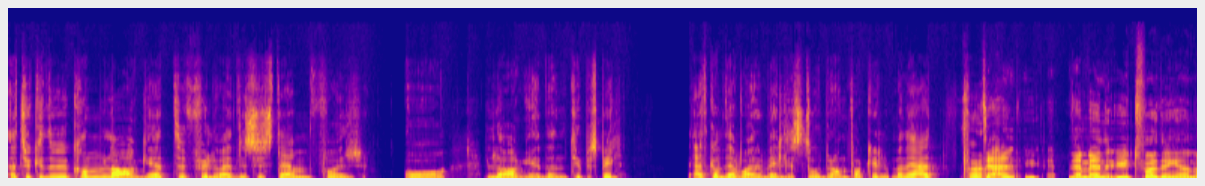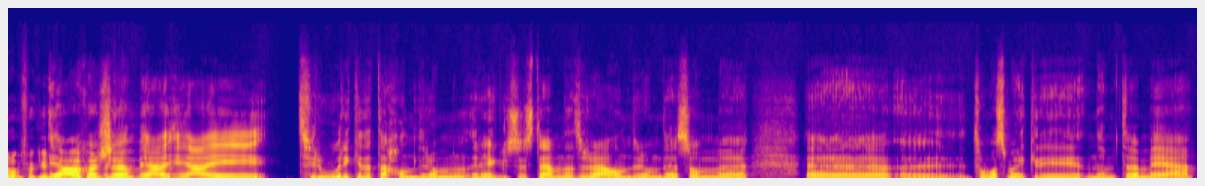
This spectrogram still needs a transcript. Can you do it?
Jeg tror ikke du kan lage et fullverdig system for å lage denne type spill. Jeg vet ikke om det var en veldig stor brannfakkel, men jeg føler Det, det er mer en utfordring enn en brannfakkel. ja, kanskje, men jeg, jeg tror ikke dette handler om regelsystem. Dette tror jeg handler om det som eh, eh, Thomas Mørkeri nevnte, med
